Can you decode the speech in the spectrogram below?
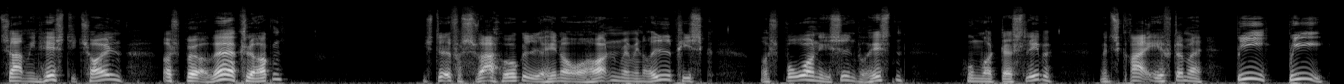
tager min hest i tøjlen og spørger, hvad er klokken? I stedet for svar huggede jeg hen over hånden med min ridepisk og sporene i siden på hesten. Hun måtte da slippe, men skreg efter mig, bi, bi,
